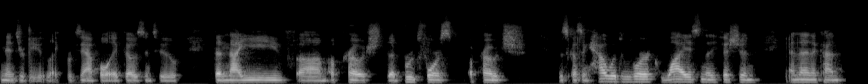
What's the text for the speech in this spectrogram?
an interview. Like, for example, it goes into the naive um, approach, the brute force approach, discussing how it would work, why isn't it efficient, and then it kind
